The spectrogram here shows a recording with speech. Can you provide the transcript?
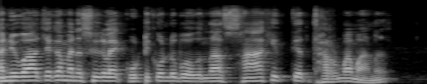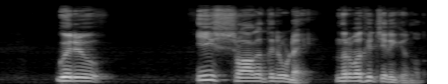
അനുവാചക മനസ്സുകളെ കൂട്ടിക്കൊണ്ടുപോകുന്ന സാഹിത്യധർമ്മമാണ് ഗുരു ഈ ശ്ലോകത്തിലൂടെ നിർവഹിച്ചിരിക്കുന്നത്.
